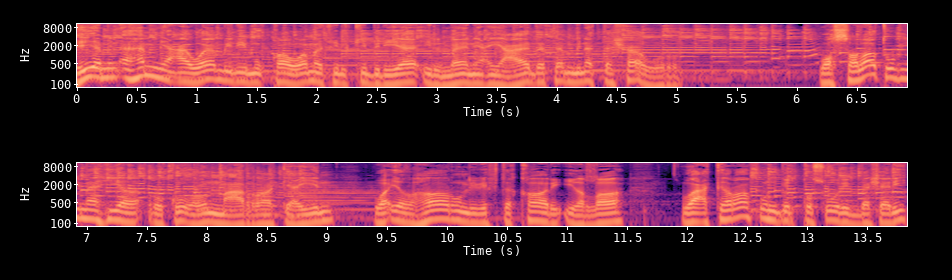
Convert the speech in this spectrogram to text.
هي من أهم عوامل مقاومة الكبرياء المانع عادة من التشاور. والصلاة بما هي ركوع مع الراكعين وإظهار للافتقار إلى الله واعتراف بالقصور البشري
